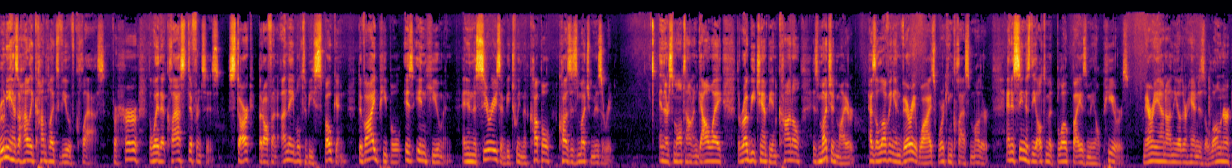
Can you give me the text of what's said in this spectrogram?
Rooney has a highly complex view of class. For her, the way that class differences, stark but often unable to be spoken, divide people is inhuman and in the series and between the couple causes much misery. In their small town in Galway, the rugby champion Connell is much admired, has a loving and very wise working class mother, and is seen as the ultimate bloke by his male peers. Marianne, on the other hand, is a loner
